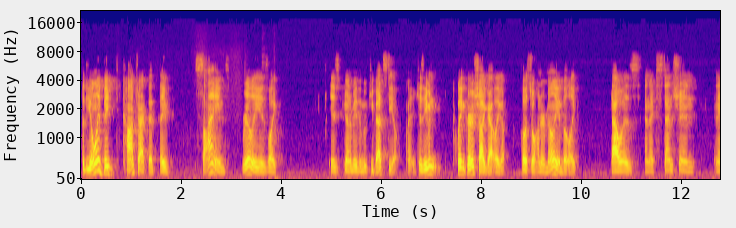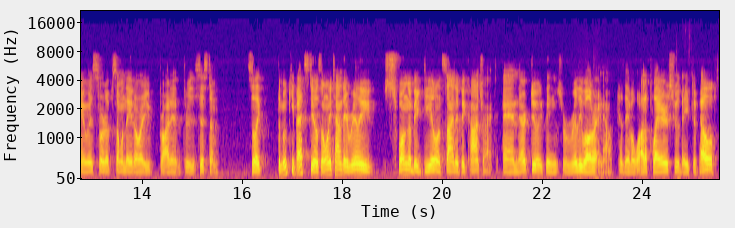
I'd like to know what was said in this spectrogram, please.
But the only big contract that they've signed really is like is going to be the Mookie Betts deal because even Clayton Kershaw got like a, close to 100 million, but like that was an extension and it was sort of someone they'd already brought in through the system. So like the Mookie Betts deal is the only time they really swung a big deal and signed a big contract, and they're doing things really well right now because they have a lot of players who they've developed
